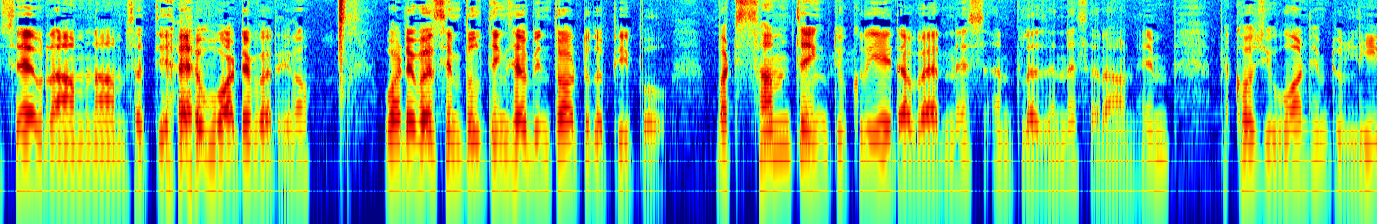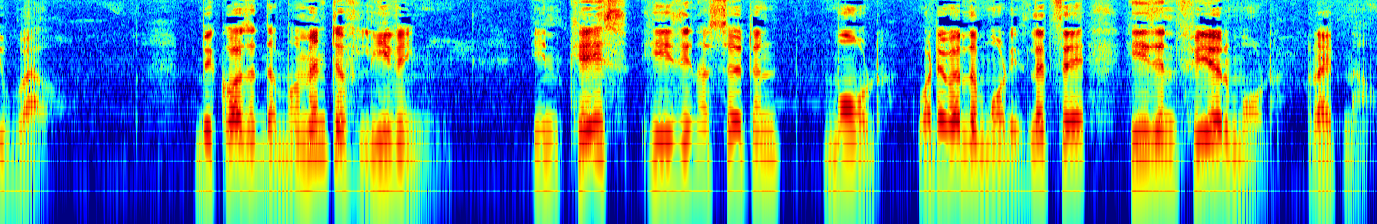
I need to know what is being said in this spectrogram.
say Ram, Nam, Satya, whatever, you know, whatever simple things have been taught to the people, but something to create awareness and pleasantness around him because you want him to leave well. Because at the moment of leaving, in case he is in a certain mode, whatever the mode is, let's say he is in fear mode right now.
